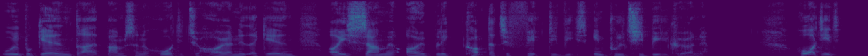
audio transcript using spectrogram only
Ude på gaden drejede bamserne hurtigt til højre ned ad gaden, og i samme øjeblik kom der tilfældigvis en politibil kørende. Hurtigt,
